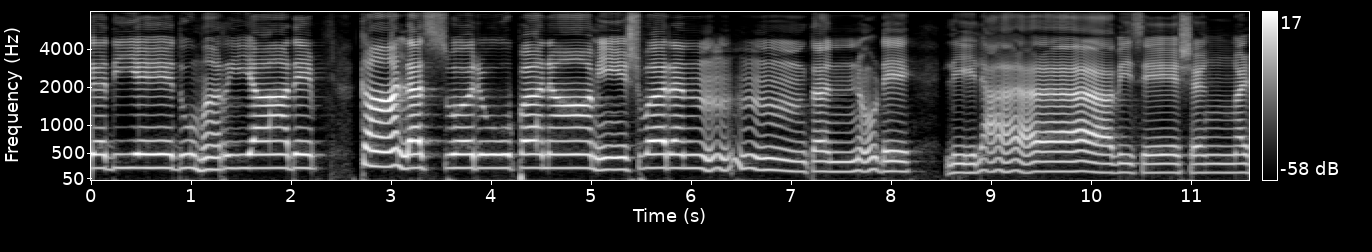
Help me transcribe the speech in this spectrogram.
ഗതിയേതുമറിയാതെ കാലസ്വരൂപനാമീശ്വരൻ തന്നെ ലീലാവിശേഷങ്ങൾ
